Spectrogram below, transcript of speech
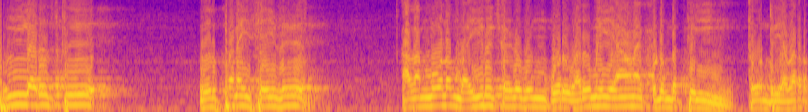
புல்லறுத்து விற்பனை செய்து அதன் மூலம் வயிறு கழுவும் ஒரு வறுமையான குடும்பத்தில் தோன்றியவர்.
